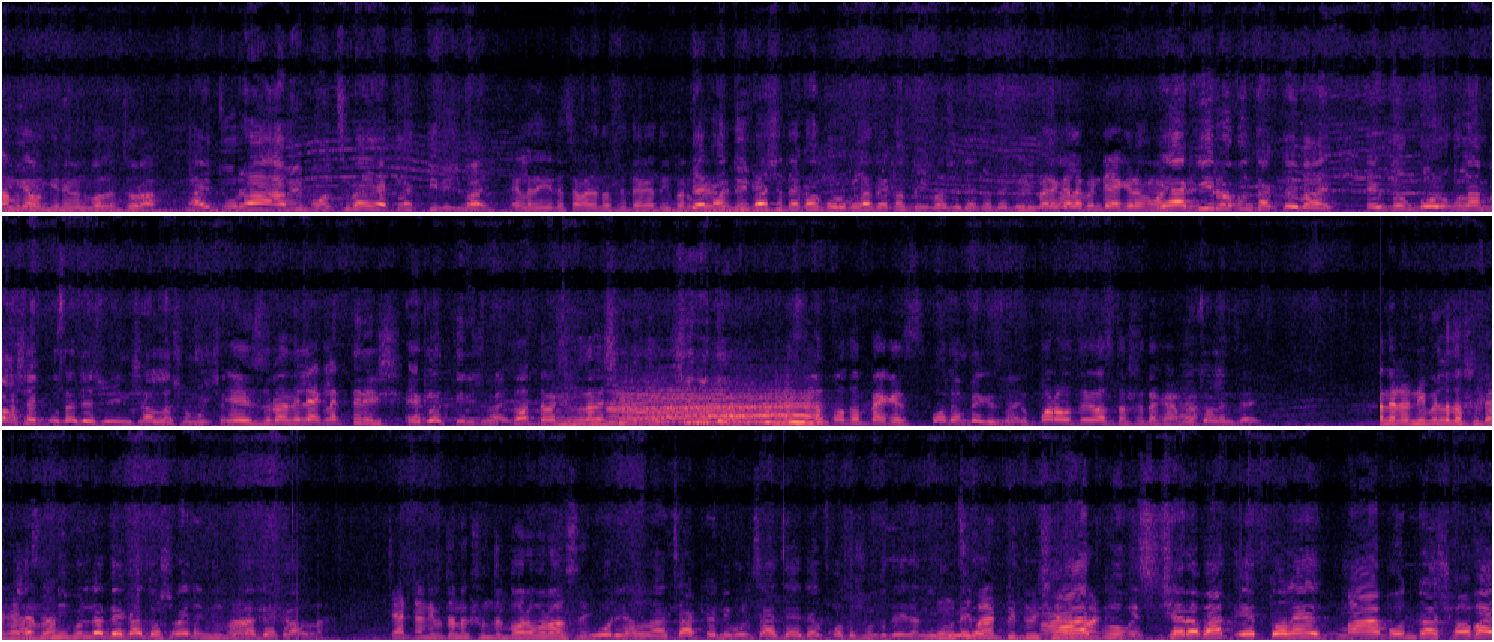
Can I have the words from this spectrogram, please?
দাম কেমন কিনেবেন বলেন জোড়া? ভাই জোড়া আমি বলছি ভাই এক লাখ তিরিশ ভাই। এটা আমাদের দর্শক দেখা দুই পার দেখো দুই পাশে দেখো গরুগুলা দেখো দুই পাশে দেখো দেখো দুই পারে কালাপিনটা একই রকম আছে একই রকম থাকতে ভাই। একদম গরুগুলা বাসায় পৌঁছাই দিয়েছি ইনশাল্লাহ সমস্যা নেই। এই জোড়া নিলে এক লাখ তিরিশ? এক লাখ তিরিশ ভাই। দরদামের সুযোগ আছে সীমিত? সীমিত প্রথম প্যাকেজ প্রথম প্যাকেজ ভাই। পরবর্তী ক্লাস আমরা। হ্যাঁ, চলেন যাই। এটা নিবিলে দর্শক দেখা নিপুলটা দেখাও দশ ভাই নিপুলটা দেখাও মাশাআল্লাহ। চারটা নিবি তো অনেক সুন্দর বড় বড় আছে। ওরে আল্লাহ চারটা নিপুল চার যায় দেখো কত সুন্দর দেখেছেন এবার। বাট, পৃথিবীর সেরা বাট। সেরা বাট এর তলে মা বোনরা সবাই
